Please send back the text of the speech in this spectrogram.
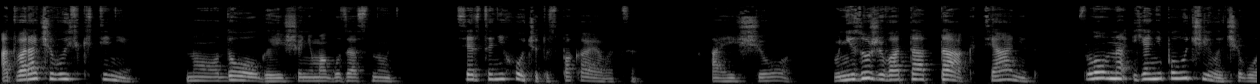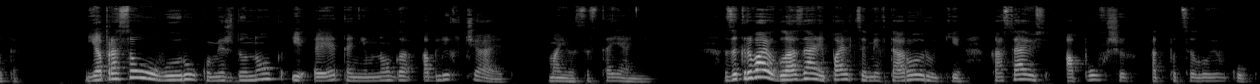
Отворачиваюсь к стене, но долго еще не могу заснуть. Сердце не хочет успокаиваться. А еще внизу живота так тянет, словно я не получила чего-то. Я просовываю руку между ног, и это немного облегчает мое состояние. Закрываю глаза и пальцами второй руки касаюсь опухших от поцелуев губ.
